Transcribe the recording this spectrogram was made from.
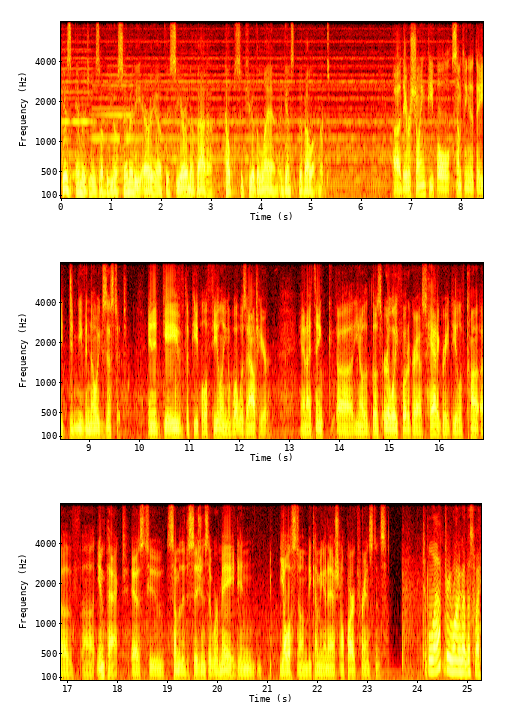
His images of the Yosemite area of the Sierra Nevada helped secure the land against development. Uh, they were showing people something that they didn't even know existed, and it gave the people a feeling of what was out here. And I think, uh, you know, those early photographs had a great deal of, of uh, impact as to some of the decisions that were made in Yellowstone becoming a national park, for instance. To the left, or you want to go this way?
